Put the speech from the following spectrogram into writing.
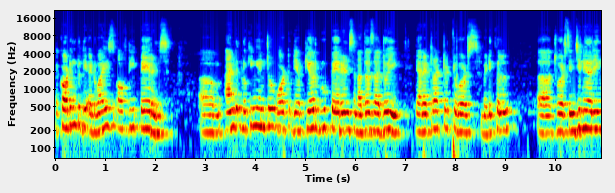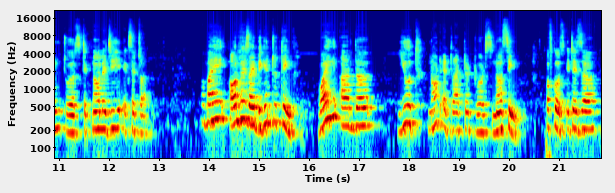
according to the advice of the parents, um, and looking into what their peer group parents and others are doing, they are attracted towards medical, uh, towards engineering, towards technology, etc. My always I begin to think, why are the youth not attracted towards nursing? Of course, it is a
